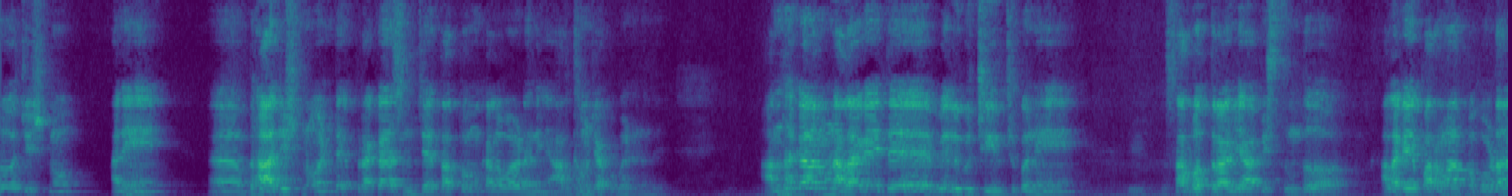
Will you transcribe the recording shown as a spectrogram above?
రోచిష్ణు అని భ్రాజిష్ణు అంటే ప్రకాశించే తత్వం కలవాడని అర్థం చెప్పబడినది. అంధకారం ఎలాగైతే వెలుగు చీల్చుకొని సర్వత్రా వ్యాపిస్తుందో అలాగే పరమాత్మ కూడా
